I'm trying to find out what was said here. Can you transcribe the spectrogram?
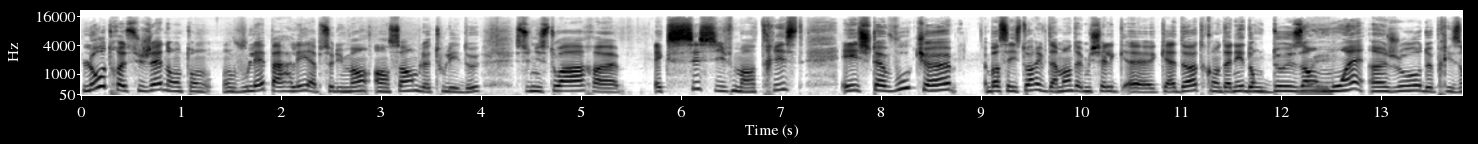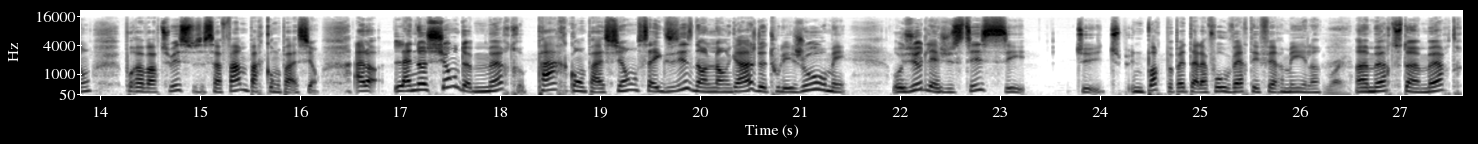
l'autre sujet dont on, voulait parler absolument ensemble tous les deux, c'est une histoire euh, excessivement triste. Et je t'avoue que Bon, c'est l'histoire évidemment de Michel euh, Cadotte, condamné donc deux ans Oui. moins un jour de prison pour avoir tué sa femme par compassion. Alors, la notion de meurtre par compassion, ça existe dans le langage de tous les jours, mais aux yeux de la justice, c'est une porte peut être à la fois ouverte et fermée. Là. Ouais. Un meurtre, c'est un meurtre.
